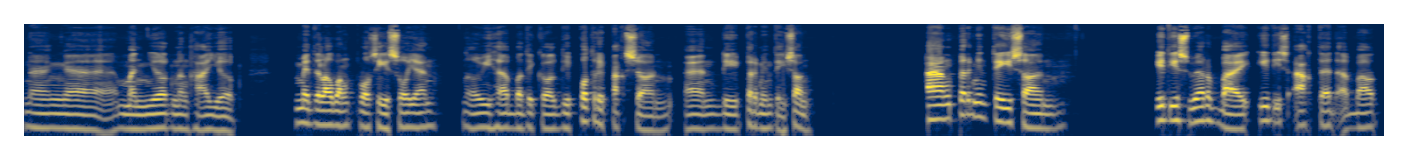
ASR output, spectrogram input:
ng uh, manure ng hayop, may dalawang proseso yan. No, we have what they call the putrefaction and the fermentation. Ang fermentation, it is whereby it is acted about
